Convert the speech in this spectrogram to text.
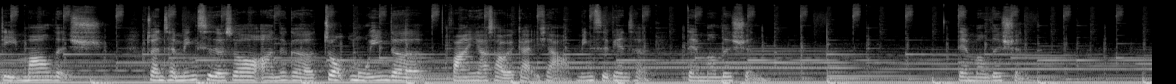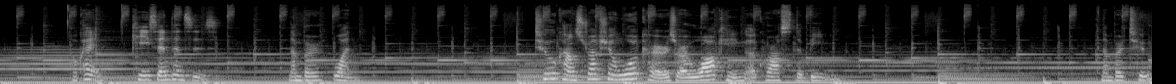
demolish 转成名词的时候啊，那个重母音的发音要稍微改一下啊，名词变成 demolition。demolition。OK, key sentences. Number one. Two construction workers are walking across the beam. Number two.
